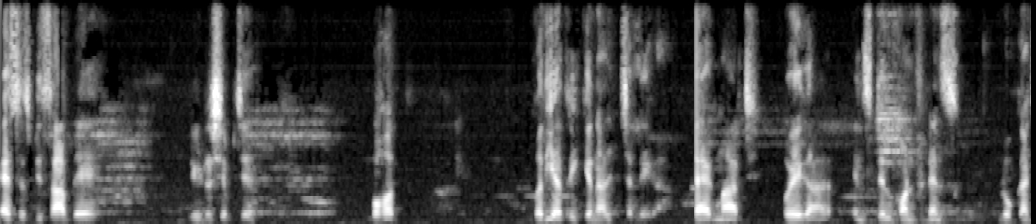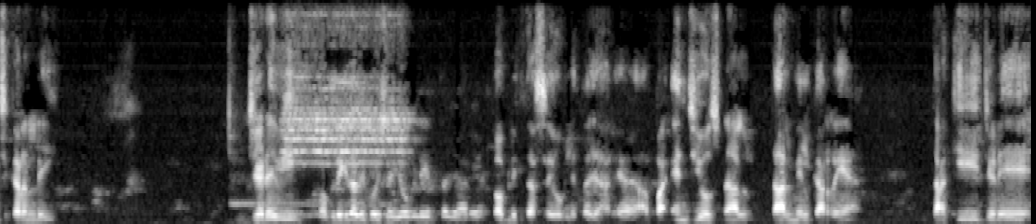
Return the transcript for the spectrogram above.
ਐਸਐਸਪੀ ਸਾਹਿਬ ਦੇ ਲੀਡਰਸ਼ਿਪ 'ਚ ਬਹੁਤ ਵਧੀਆ ਤਰੀਕੇ ਨਾਲ ਚੱਲੇਗਾ। ਫਲੈਗ ਮਾਰਚ ਹੋਏਗਾ ਇਨਸਟਿਲ ਕੌਨਫੀਡੈਂਸ ਲੋਕਾਂ 'ਚ ਕਰਨ ਲਈ। ਜਿਹੜੇ ਵੀ ਪਬਲਿਕ ਦਾ ਵੀ ਕੋਈ ਸਹਿਯੋਗ ਲਿੱਤਾ ਜਾ ਰਿਹਾ। ਪਬਲਿਕ ਦਾ ਸਹਿਯੋਗ ਲਿੱਤਾ ਜਾ ਰਿਹਾ। ਹੈ ਆਪਾਂ ਐਨਜੀਓਜ਼ ਨਾਲ ਤਾਲਮੇਲ ਕਰ ਰਹੇ ਹਾਂ ਤਾਂ ਕਿ ਜਿਹੜੇ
